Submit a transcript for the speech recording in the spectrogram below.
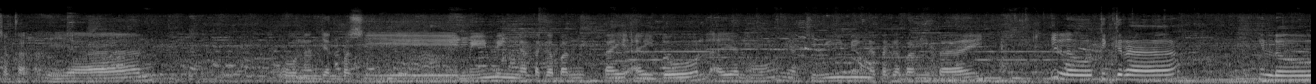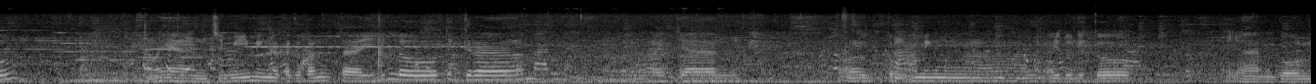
Tsaka ayan. Nandyan pa si Miming na tagabantay idol. Ayan o, yan si Miming na tagabantay. Hello, Tigra. Hello. Ayan, si Miming na tagabantay. Hello, Tigra. Alright yan. O, itong aming mga idol ito. Ayan, gold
